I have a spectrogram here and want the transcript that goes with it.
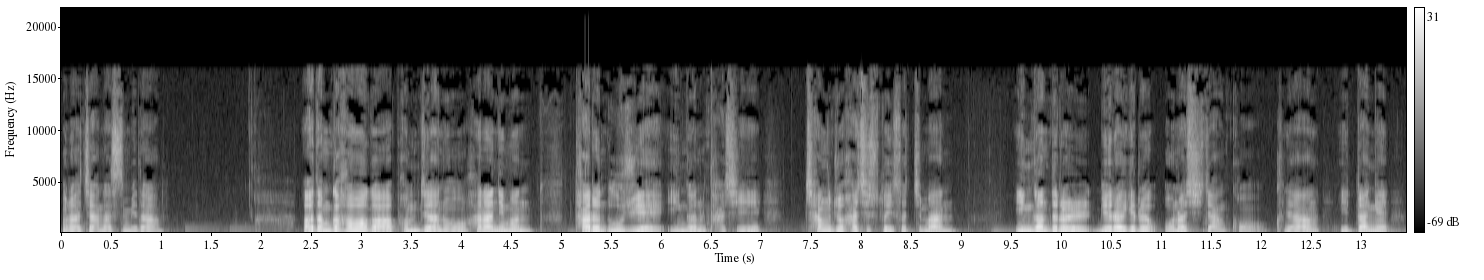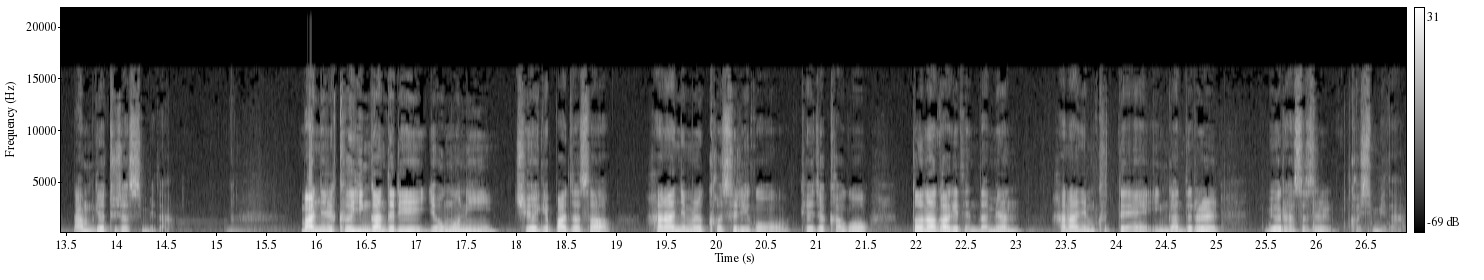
원하지 않았습니다. 아담과 하와가 범죄한 후 하나님은 다른 우주에 인간을 다시 창조하실 수도 있었지만 인간들을 멸하기를 원하시지 않고 그냥 이 땅에 남겨두셨습니다. 만일 그 인간들이 영원히 죄악에 빠져서 하나님을 거스리고 대적하고 떠나가게 된다면 하나님 그때 인간들을 멸하셨을 것입니다.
